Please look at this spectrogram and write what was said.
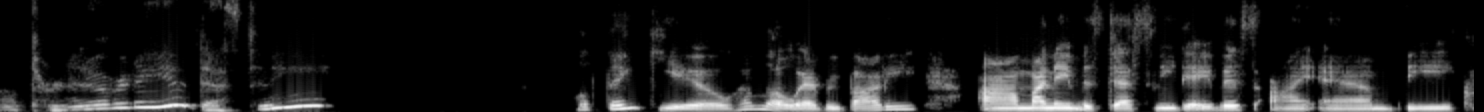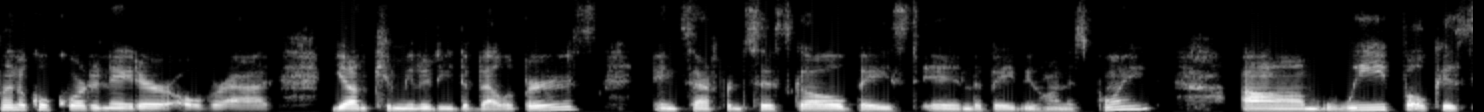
I'll turn it over to you, Destiny. Well, thank you. Hello, everybody. Um, my name is Destiny Davis. I am the clinical coordinator over at Young Community Developers in San Francisco, based in the Bay Hunter's Point. Um, we focus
